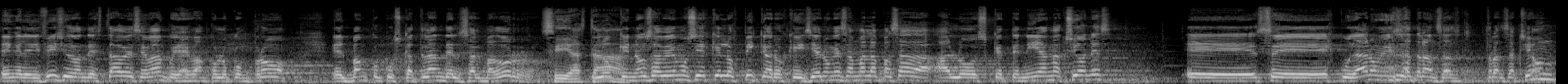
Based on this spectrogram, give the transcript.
en el edificio donde estaba ese banco y el banco lo compró el Banco Cuscatlán del Salvador. Sí, ya está. Lo que no sabemos si es que los pícaros que hicieron esa mala pasada a los que tenían acciones eh, se escudaron en esa transa- transacción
